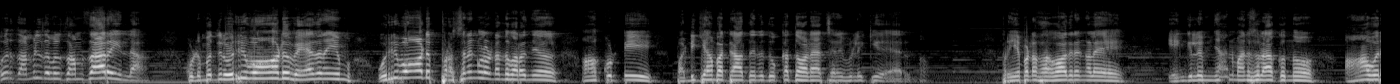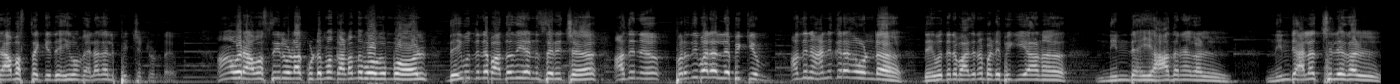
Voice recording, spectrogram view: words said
അവർ തമ്മിൽ തമ്മിൽ സംസാരമില്ല. കുടുംബത്തിൽ ഒരുപാട് വേദനയും ഒരുപാട് പ്രശ്നങ്ങളുണ്ടെന്ന് പറഞ്ഞ് ആ കുട്ടി പഠിക്കാൻ പറ്റാത്തതിന് ദുഃഖത്തോടെ അച്ഛനെ വിളിക്കുകയായിരുന്നു. പ്രിയപ്പെട്ട സഹോദരങ്ങളെ എങ്കിലും ഞാൻ മനസ്സിലാക്കുന്നു ആ ഒരു അവസ്ഥയ്ക്ക് ദൈവം വില കൽപ്പിച്ചിട്ടുണ്ട്. ആ ഒരു അവസ്ഥയിലൂടെ ആ കുടുംബം കടന്നു പോകുമ്പോൾ ദൈവത്തിന്റെ പദ്ധതി അനുസരിച്ച് അതിന് പ്രതിഫലം ലഭിക്കും. അതിന് അനുഗ്രഹമുണ്ട്. ദൈവത്തിന്റെ വചനം പഠിപ്പിക്കുകയാണ് നിന്റെ യാതനകൾ നിന്റെ അലച്ചിലുകൾ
